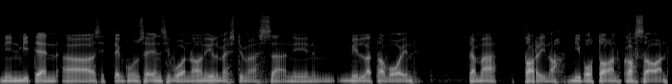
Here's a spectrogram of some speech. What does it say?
niin miten ää, sitten kun se ensi vuonna on ilmestymässä, niin millä tavoin tämä tarina nivotaan kasaan.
